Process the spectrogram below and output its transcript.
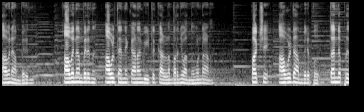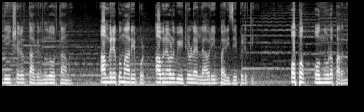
അവൻ അമ്പരന്നു. അവൻ അമ്പരന്ന് അവൾ തന്നെ കാണാൻ വീട്ടിൽ കള്ളം പറഞ്ഞു വന്നുകൊണ്ടാണ്. പക്ഷേ അവളുടെ അമ്പരപ്പ് തന്റെ പ്രതീക്ഷകൾ തകർന്നതോർത്താണ്. അമ്പരപ്പ് മാറിയപ്പോൾ അവൻ അവൾ വീട്ടിലുള്ള എല്ലാവരെയും പരിചയപ്പെടുത്തി. ഒപ്പം ഒന്നുകൂടെ പറഞ്ഞു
